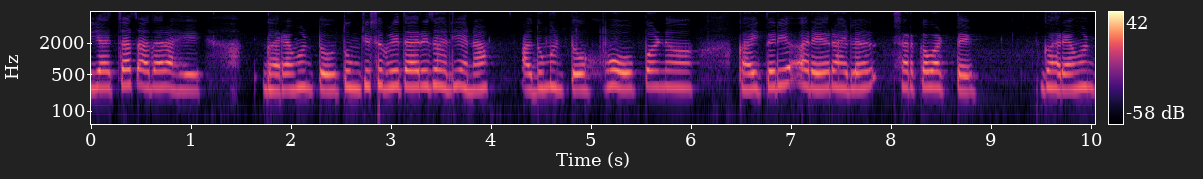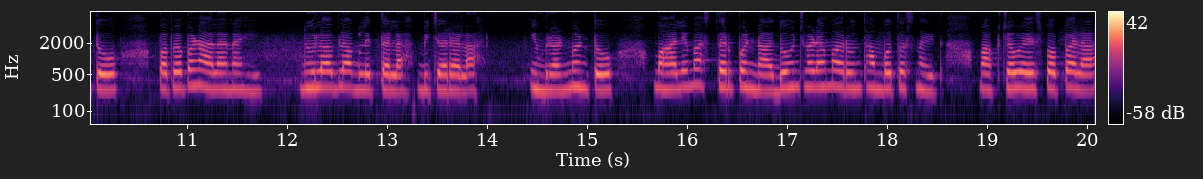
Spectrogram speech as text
याचाच आधार आहे. घऱ्या म्हणतो तुमची सगळी तयारी झाली आहे ना? आदू म्हणतो हो पण काहीतरी अरे राहिल्यासारखं वाटतंय. घऱ्या म्हणतो पप्या पण आला नाही. जुलाब लागलेत त्याला बिचाऱ्याला. इम्रान म्हणतो महाले मास्तर पण्णा दोन छड्या मारून थांबतच नाहीत. मागच्या वेळेस पप्पाला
